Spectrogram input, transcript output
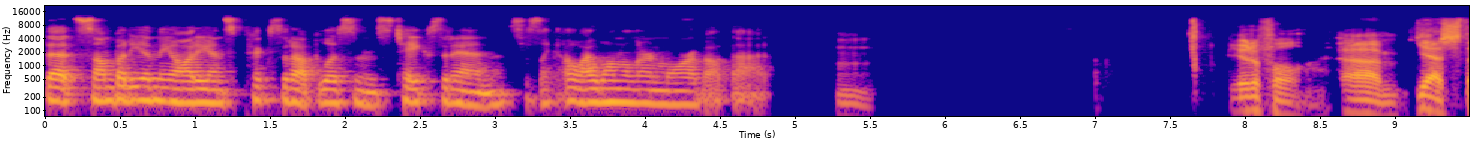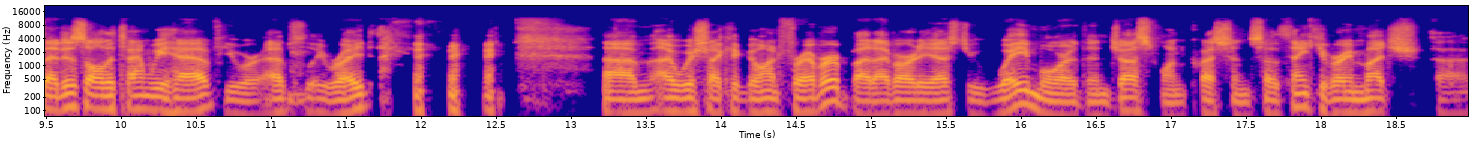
that somebody in the audience picks it up listens takes it in it's like oh i want to learn more about that Beautiful. Um, yes, that is all the time we have. You are absolutely right. um, I wish I could go on forever, but I've already asked you way more than just one question. So thank you very much uh,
